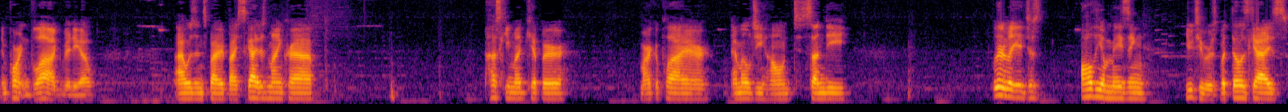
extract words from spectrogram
important vlog video, I was inspired by Sky Does Minecraft, Husky Mudkipper, Markiplier, MLG Hunt, SSundee. Literally, just all the amazing YouTubers, but those guys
